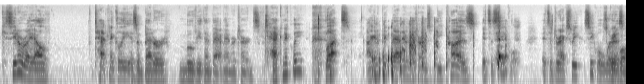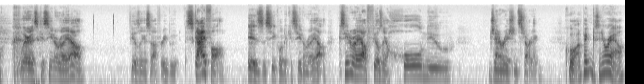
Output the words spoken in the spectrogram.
Casino Royale technically is a better movie than Batman Returns, Technically, but I'm gonna pick Batman Returns because it's a sequel. It's a direct swe- sequel, whereas Squeakquel. whereas Casino Royale feels like a soft reboot. Skyfall is a sequel to Casino Royale. Casino Royale feels like a whole new generation starting. Cool. I'm picking Casino Royale.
